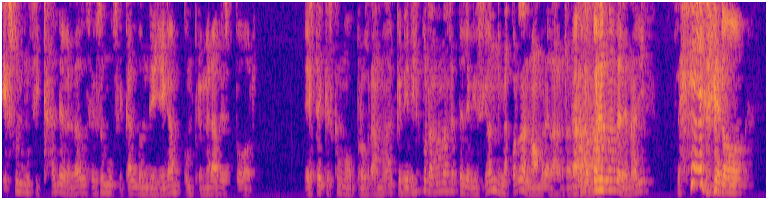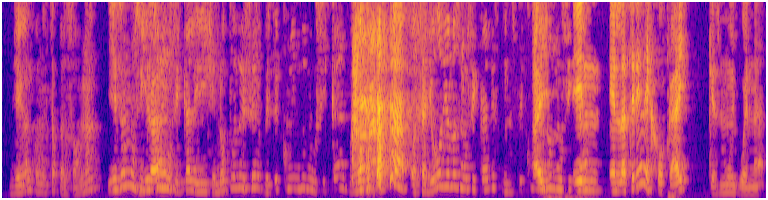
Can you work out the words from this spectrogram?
es un musical, de verdad, o sea, es un musical donde llegan con primera vez por este que es como programa, que dirige programas de televisión, ni me acuerdo el nombre, la verdad, no me Ah. acuerdo el nombre de nadie, Sí. pero llegan con esta persona Y es un y musical. es un musical y dije, no puede ser, me estoy comiendo musical, o sea, yo odio los musicales y me estoy comiendo Hay- un musical. En, en la serie de Hawkeye, que es muy buena,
